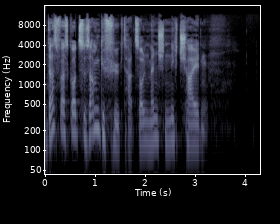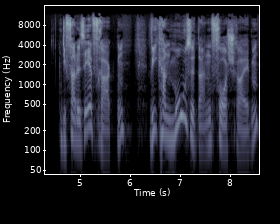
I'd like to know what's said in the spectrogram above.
Das, was Gott zusammengefügt hat, sollen Menschen nicht scheiden. Die Pharisäer fragten, wie kann Mose dann vorschreiben,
